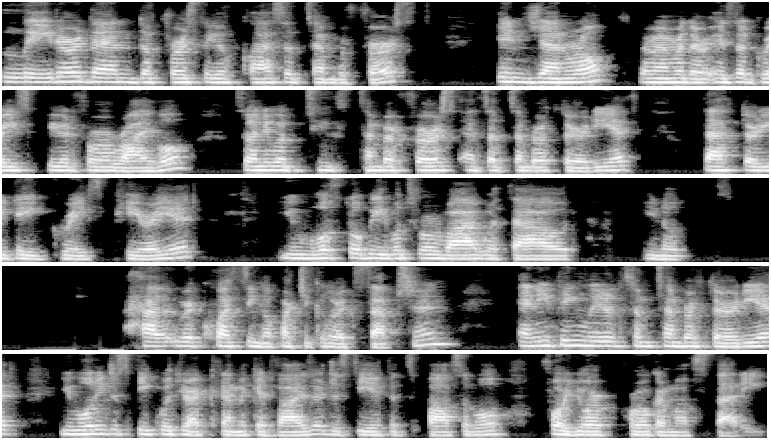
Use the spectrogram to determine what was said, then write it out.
later than the first day of class, September 1st. In general, remember there is a grace period for arrival. So anywhere between September 1st and September 30th, that 30-day grace period, you will still be able to arrive without, you know, have, requesting a particular exception. Anything later than September 30th, you will need to speak with your academic advisor to see if it's possible for your program of study.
